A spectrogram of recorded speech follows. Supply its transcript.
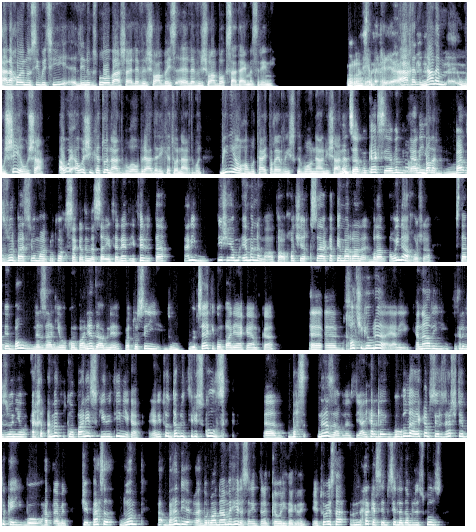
هەر لە خۆی نووسیبووی چی لینوکس بۆ باشە لە ڤیرشوال بەیس لە ڤیرشوال بۆکسا دایمەزرێنی ئاخر ناڵێم وشەیە وشە ئەوەی ئەوەشی کە تۆ نردبوو ئەو برادری کە تۆ نردبوون بینی ئەو هەموو تایتڵی ڕیشکردبوو و ناونیشانە زۆر باسیەوەمان کردووە قسەکردن لەسەر ئینتەرنێت ئیتر تا ینی دیش ئێمە نەماوە تا خەڵکی قسەکە پێمان ڕانە بەڵام ئەوەی ناخۆشە ستا بێ بەو نەزانیەوە کۆمپانیا دابنێ و تۆ سری وبسایەتی کۆمپانیاکەیان بکە خەڵکی گەورە ینی کەناڵی تەلەڤزیۆنیە و ئەخر ئەمە کۆمپانیای سکیوریتی نیەکە ینی تۆ دەبل تری سکولز بەس نازا بڵێن ینی هەر لە گوگل لا یەکەم سێرز هەر شتێ بکەی بۆ هەر من باسە دوم بە هەندێ بڕوانامە هەیە لەسەر ئینتەرنت کەوەری دەگرن تۆ ئێستا هەر کەسێ بچێت لە دەبل سکولز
